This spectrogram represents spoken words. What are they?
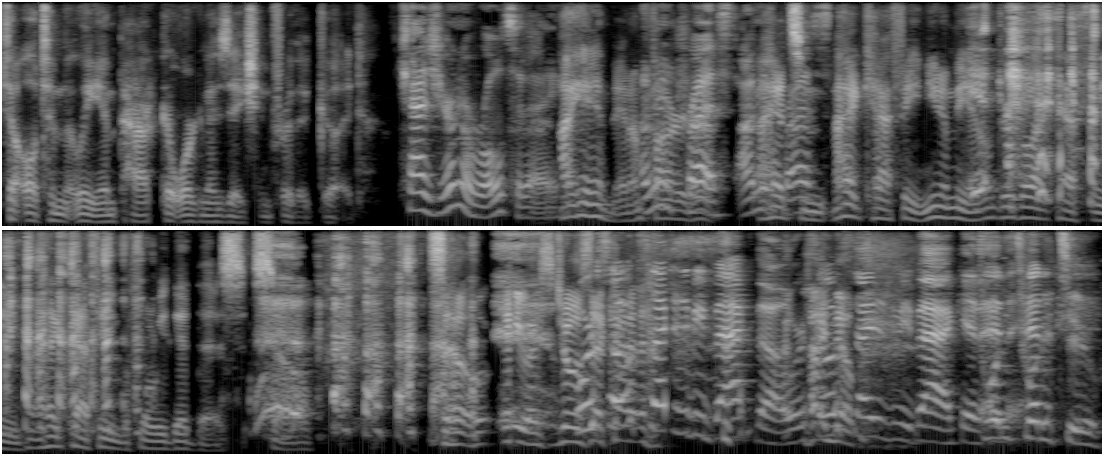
to ultimately impact the organization for the good. Chas, you're in a roll today. I am, man. I'm, I'm fired impressed. Up. I'm I impressed. had some. I had caffeine. You know me. I don't drink a lot of caffeine. I had caffeine before we did this. So, so, anyways, Jules, we're so kinda... excited to be back, though. We're so excited to be back. And, 2022. And,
